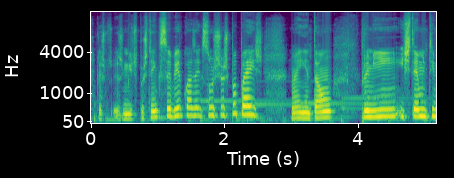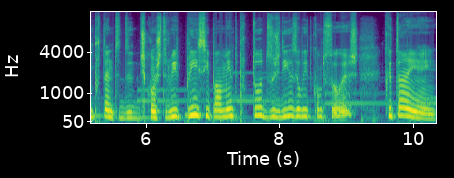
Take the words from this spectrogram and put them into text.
Porque os, os meninos depois têm que saber quais é que são os seus papéis, não é? E então, para mim, isto é muito importante de desconstruir, principalmente porque todos os dias eu lido com pessoas que têm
